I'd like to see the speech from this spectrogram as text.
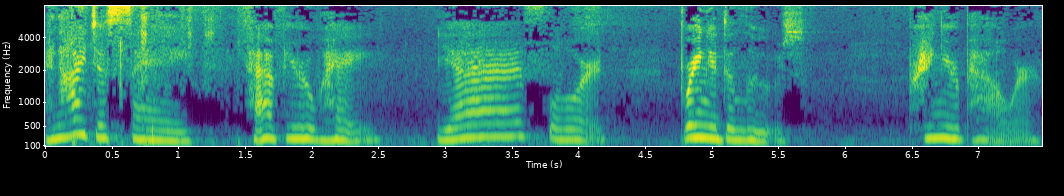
And I just say, Have your way. Yes, Lord. Bring a deluge. Bring your power.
